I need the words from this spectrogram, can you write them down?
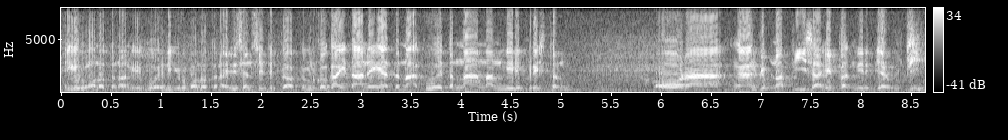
ini rumah tenan gitu, ini rumah tenan ini sensitif kabeh. Mereka kaitannya ya tenak kue tenanan mirip Kristen. Orang nganggep Nabi Isa hebat mirip Yahudi.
